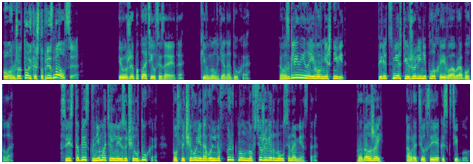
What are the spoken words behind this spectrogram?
Он же только что признался!» «И уже поплатился за это», — кивнул я на духа. «Взгляни на его внешний вид. Перед смертью Жули неплохо его обработала. Свистоблеск внимательно изучил духа, после чего недовольно фыркнул, но все же вернулся на место. «Продолжай», — обратился я к Исктиблу.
